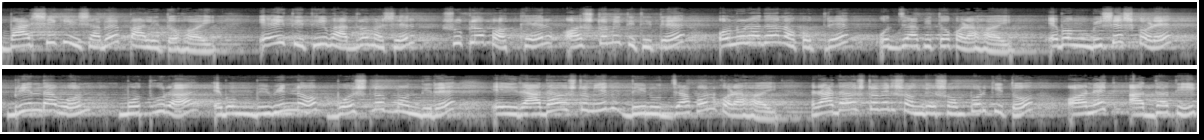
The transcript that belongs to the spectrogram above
বার্ষিকী হিসাবে পালিত হয়। এই তিথি ভাদ্র মাসের শুক্লপক্ষের অষ্টমী তিথিতে অনুরাধা নক্ষত্রে উদযাপিত করা হয় এবং বিশেষ করে বৃন্দাবন মথুরা এবং বিভিন্ন বৈষ্ণব মন্দিরে এই রাধা অষ্টমীর দিন উদযাপন করা হয়। রাধা অষ্টমীর সঙ্গে সম্পর্কিত অনেক আধ্যাত্মিক,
